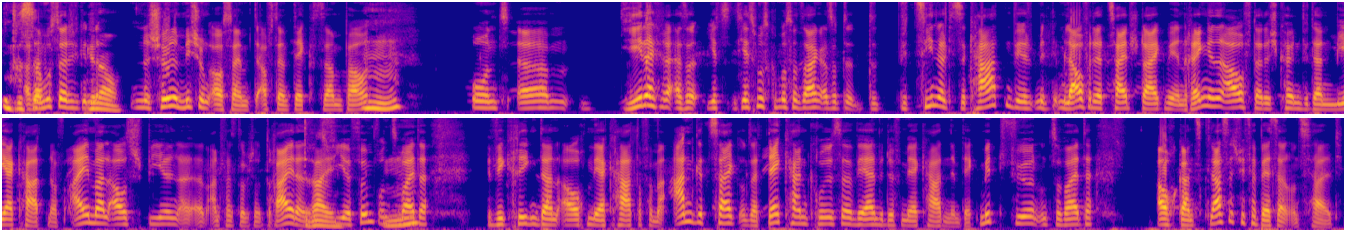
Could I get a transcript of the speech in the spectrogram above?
interessant. Also da musst du natürlich genau. eine, eine schöne Mischung aus seinem, auf seinem Deck zusammenbauen. Mhm. Und ähm, jeder, also jetzt, jetzt muss, muss man sagen, also wir ziehen halt diese Karten, wir mit, im Laufe der Zeit steigen wir in Rängen auf, dadurch können wir dann mehr Karten auf einmal ausspielen. Äh, anfangs glaube ich nur drei, dann drei. vier, fünf und mhm. so weiter. Wir kriegen dann auch mehr Karten auf einmal angezeigt. Unser Deck kann größer werden. Wir dürfen mehr Karten im Deck mitführen und so weiter. Auch ganz klassisch, wir verbessern uns halt.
